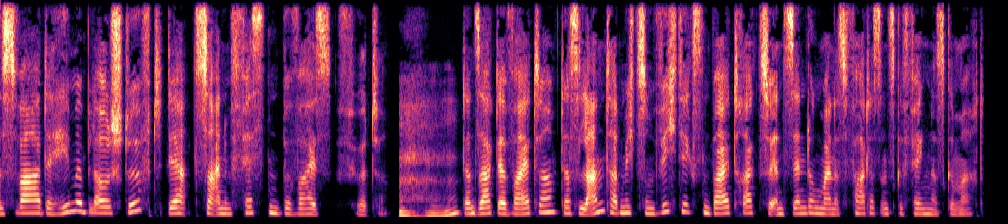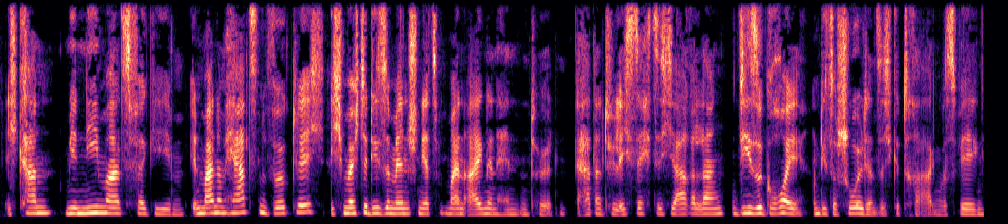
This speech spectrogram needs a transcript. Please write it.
Es war der himmelblaue Stift, der zu einem festen Beweis führte. Mhm. Dann sagt er weiter, das Land hat mich zum wichtigsten Beitrag zur Entsendung meines Vaters ins Gefängnis gemacht. Ich kann mir niemals vergeben. In meinem Herzen wirklich, ich möchte diese Menschen jetzt mit meinen eigenen Händen töten. Er hat natürlich 60 Jahre lang diese Greu und diese Schuld in sich getragen, weswegen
